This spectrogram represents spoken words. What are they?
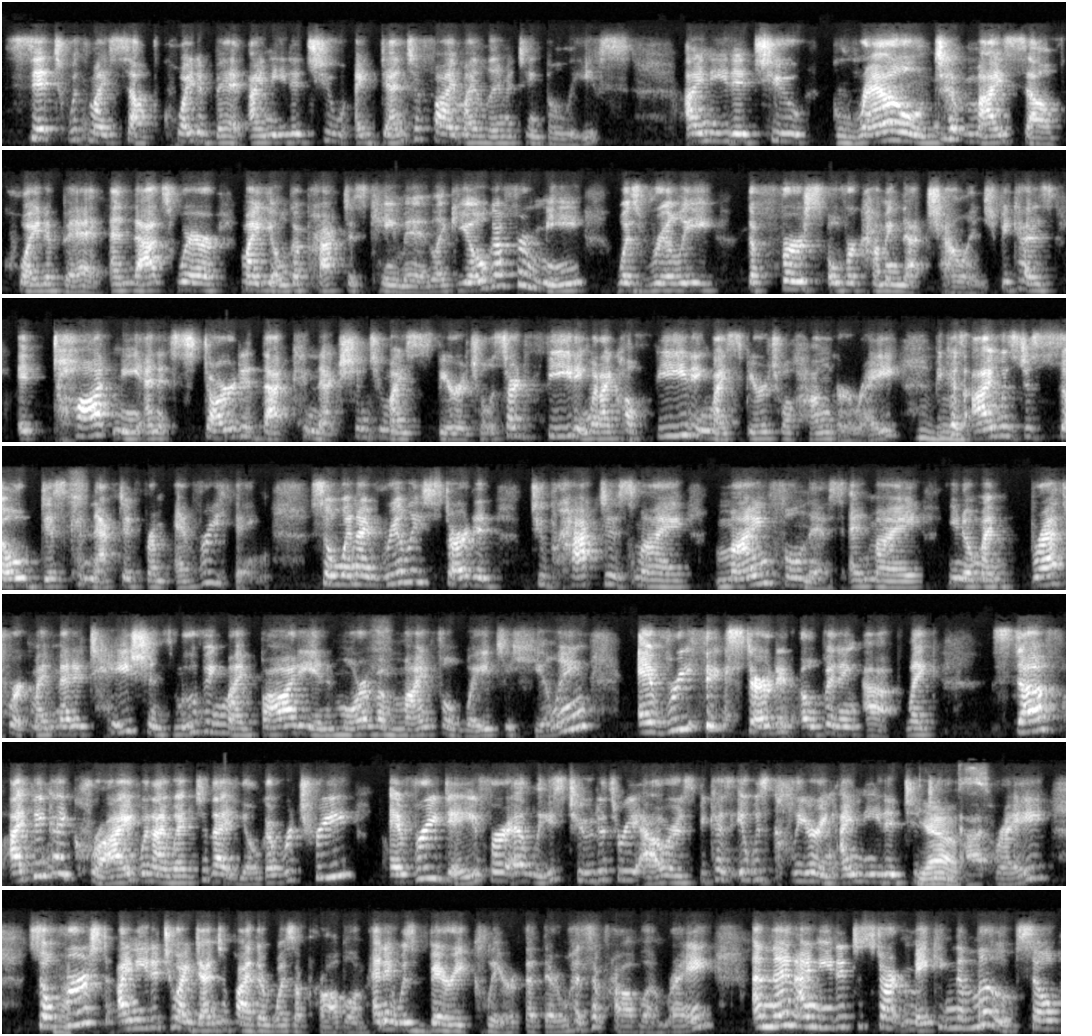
sit with myself quite a bit. I needed to identify my limiting beliefs. I needed to ground myself quite a bit. And that's where my yoga practice came in. Like, yoga for me was really the first overcoming that challenge because it taught me and it started that connection to my spiritual it started feeding what i call feeding my spiritual hunger right? Mm-hmm. because i was just so disconnected from everything. So when i really started to practice my mindfulness and my you know my breath work my meditations moving my body in more of a mindful way to healing everything started opening up. Like stuff. I think I cried when I went to that yoga retreat every day for at least two to three hours because it was clearing. I needed to yes. do that, right? So, yeah. first, I needed to identify there was a problem, and it was very clear that there was a problem, right? And then I needed to start making the move. So,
